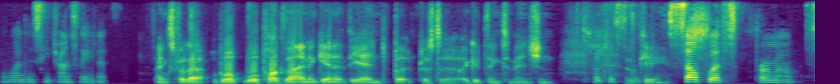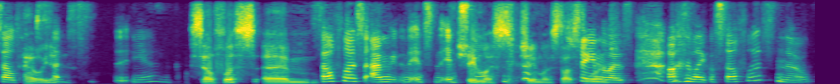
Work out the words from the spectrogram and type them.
and want to see translated. Thanks for that. We'll we'll plug that in again at the end, but just a, a good thing to mention. okay. Selfless promo. Selfless. Hell yeah. Yeah. Selfless. Um, selfless. I'm. It's it's shameless. Shameless. That's shameless. I was like selfless. No.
